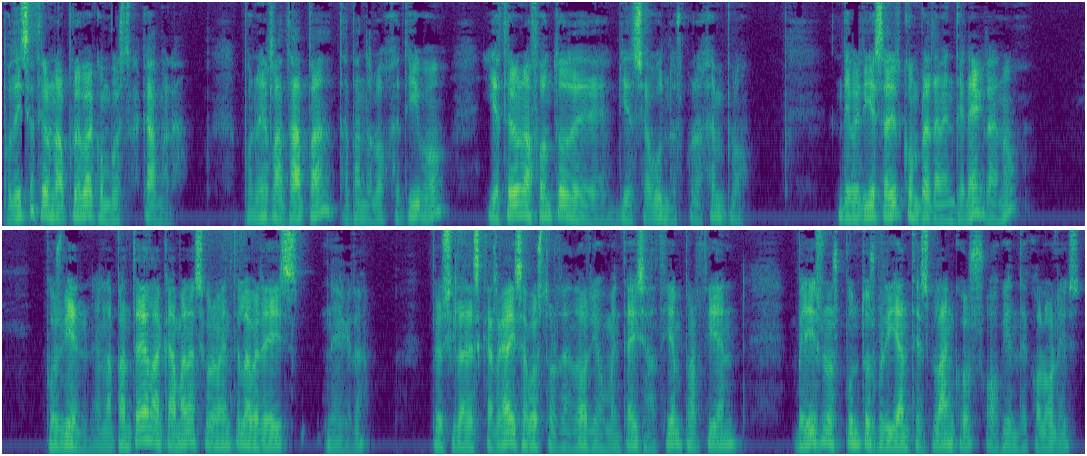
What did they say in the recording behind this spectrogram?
Podéis hacer una prueba con vuestra cámara. Poner la tapa, tapando el objetivo, y hacer una foto de 10 segundos, por ejemplo. Debería salir completamente negra, ¿no? Pues bien, en la pantalla de la cámara seguramente la veréis negra. Pero si la descargáis a vuestro ordenador y aumentáis al 100%, veréis unos puntos brillantes blancos, o bien de colores,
